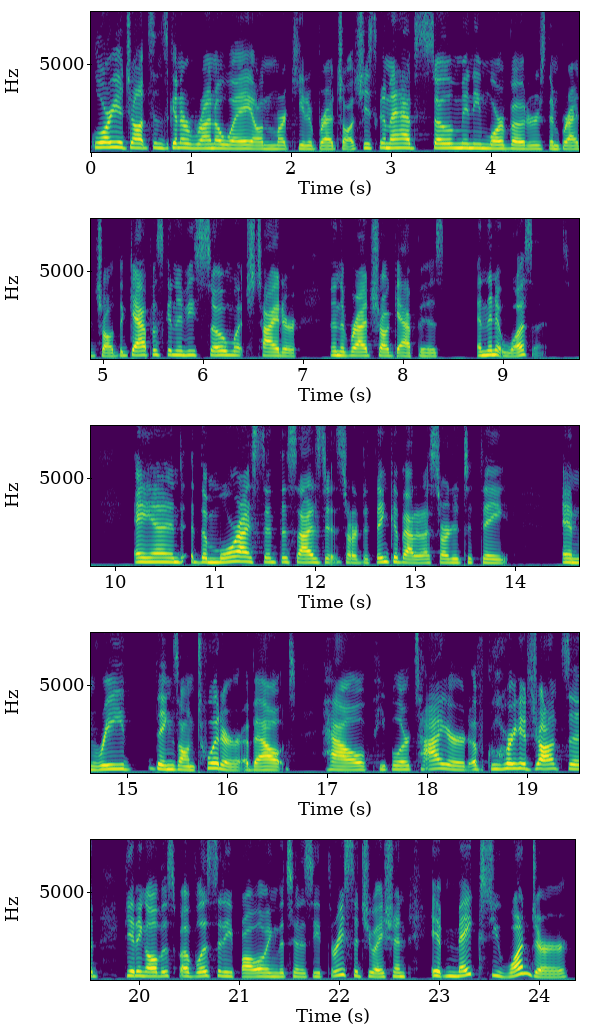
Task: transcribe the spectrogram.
Gloria Johnson's going to run away on Marquita Bradshaw. She's going to have so many more voters than Bradshaw. The gap is going to be so much tighter than the Bradshaw gap is. And then it wasn't. And the more I synthesized it, started to think about it, I started to think and read things on Twitter about how people are tired of Gloria Johnson getting all this publicity following the Tennessee 3 situation, it makes you wonder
